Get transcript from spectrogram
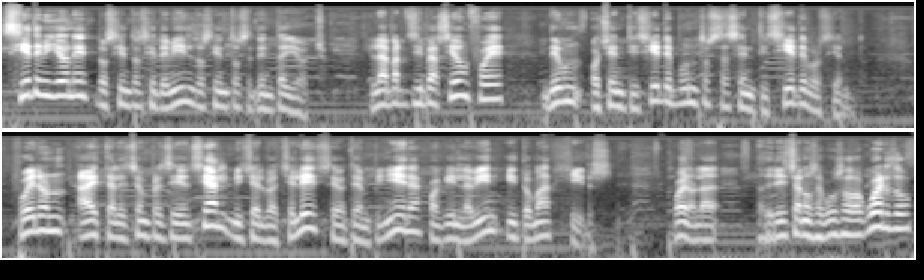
7.207.278. La participación fue de un 87.67%. Fueron a esta elección presidencial Michelle Bachelet, Sebastián Piñera, Joaquín Lavín y Tomás Hirsch. Bueno, la, derecha no se puso de acuerdo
